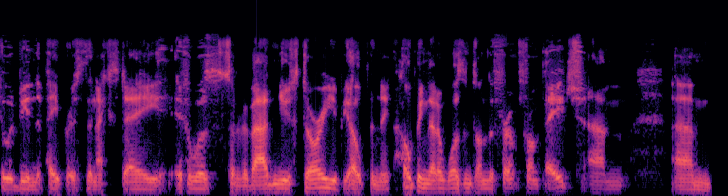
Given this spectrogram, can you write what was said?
it would be in the papers the next day. If it was sort of a bad news story, you'd be hoping hoping that it wasn't on the front front page. Um, um,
